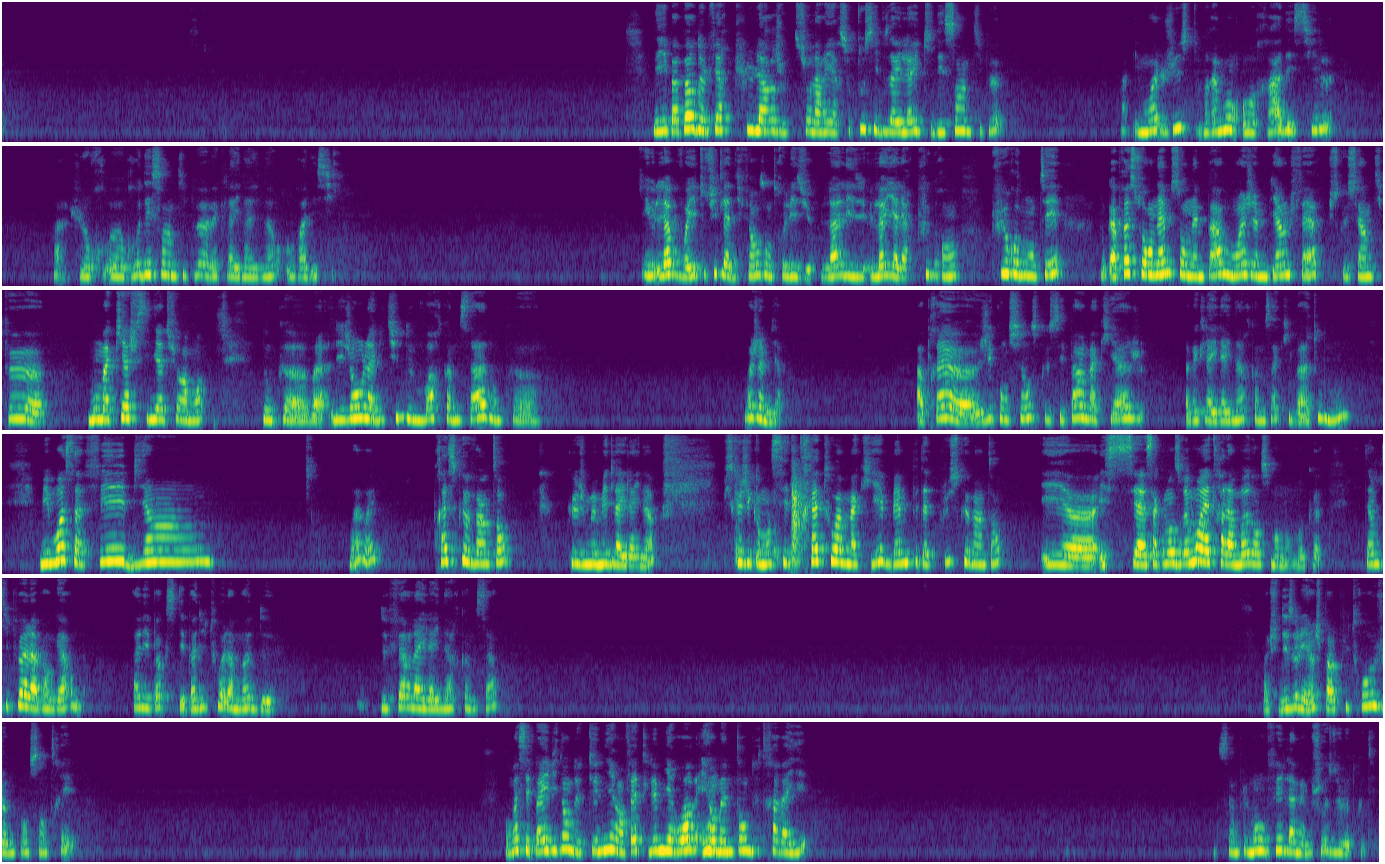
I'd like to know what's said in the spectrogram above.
N'ayez pas peur de le faire plus large sur l'arrière, surtout si vous avez l'œil qui descend un petit peu. Et moi, juste vraiment au ras des cils, je redescends un petit peu avec l'eyeliner au ras des cils. Et là, vous voyez tout de suite la différence entre les yeux. Là, l'œil a l'air plus grand, plus remonté. Donc après, soit on aime, soit on n'aime pas. Moi, j'aime bien le faire, puisque c'est un petit peu euh, mon maquillage signature à moi. Donc euh, voilà, les gens ont l'habitude de me voir comme ça, donc euh, moi j'aime bien. Après, j'ai conscience que c'est pas un maquillage avec l'eyeliner comme ça qui va à tout le monde. Mais moi, ça fait bien ouais, ouais, presque 20 ans que je me mets de l'eyeliner. Puisque j'ai commencé très tôt à me maquiller, même peut-être plus que 20 ans. Et, euh, ça commence vraiment à être à la mode en ce moment. Donc euh, un petit peu à l'avant-garde. À l'époque, c'était pas du tout à la mode de, de faire l'eyeliner comme ça. Je suis désolée, hein, je parle plus trop, je dois me concentrer. Pour moi, c'est pas évident de tenir en fait le miroir et en même temps de travailler. Simplement, on fait la même chose de l'autre côté.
